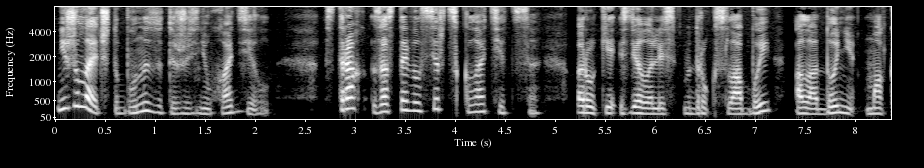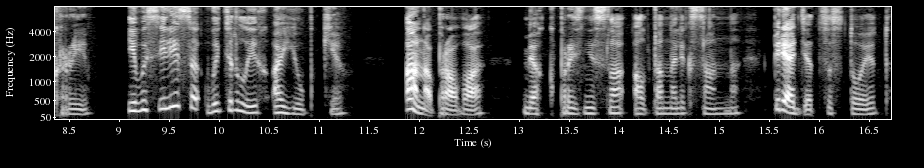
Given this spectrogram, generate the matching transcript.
не желает, чтобы он из этой жизни уходил. Страх заставил сердце колотиться. Руки сделались вдруг слабы, а ладони мокры. И Василиса вытерла их о юбки. «Она права», – мягко произнесла Алтана Александровна. «Переодеться стоит.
